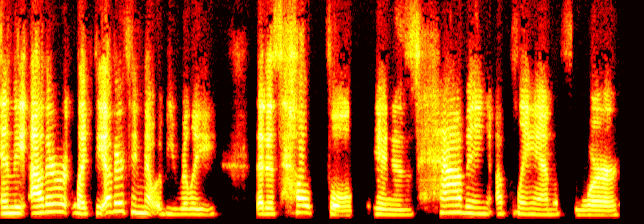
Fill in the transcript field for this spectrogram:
And the other like the other thing that would be really that is helpful is having a plan for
